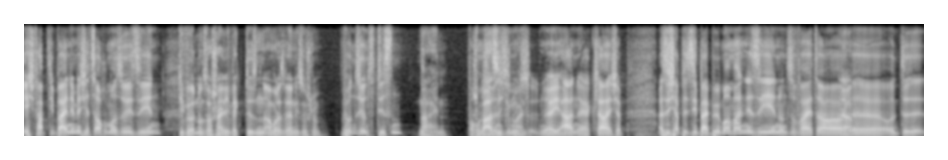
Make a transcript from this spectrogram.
Ich habe die beiden nämlich jetzt auch immer so gesehen. Die würden uns wahrscheinlich wegdissen, aber das wäre nicht so schlimm. Würden sie uns dissen? Nein. Warum sie gemeint. Ja, ja, na ja, klar. Ich habe, also ich habe sie bei Böhmermann gesehen und so weiter äh, und äh,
